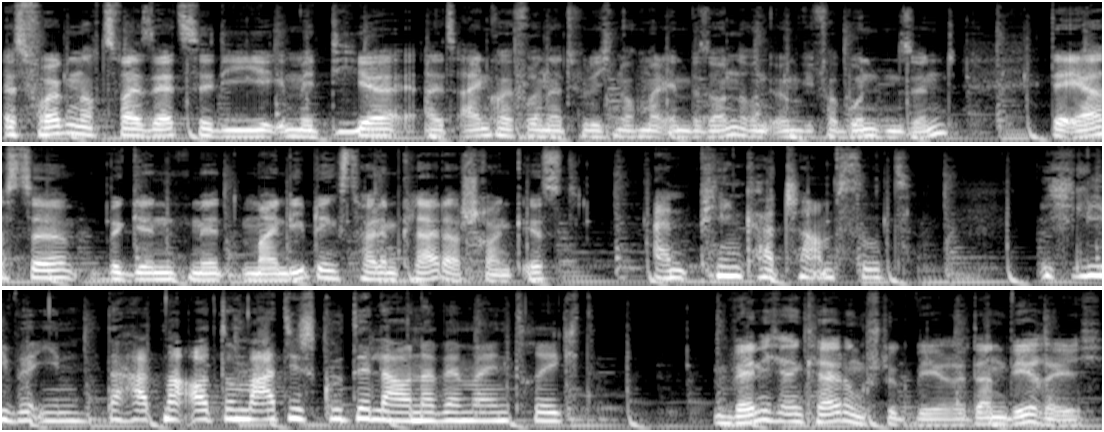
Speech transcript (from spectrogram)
Es folgen noch zwei Sätze, die mit dir als Einkäuferin natürlich nochmal im Besonderen irgendwie verbunden sind. Der erste beginnt mit Mein Lieblingsteil im Kleiderschrank ist ein pinker Jumpsuit. Ich liebe ihn. Da hat man automatisch gute Laune, wenn man ihn trägt. Wenn ich ein Kleidungsstück wäre, dann wäre ich.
